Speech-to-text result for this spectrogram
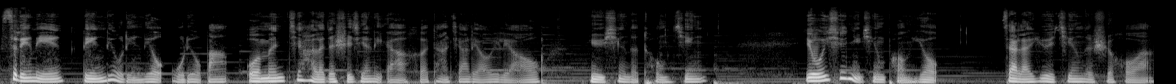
四零零零六零六五六八，我们接下来的时间里啊，和大家聊一聊女性的痛经。有一些女性朋友在来月经的时候啊，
